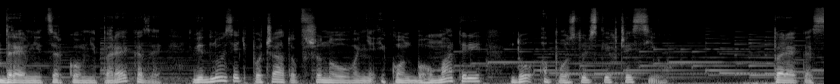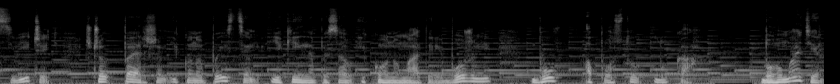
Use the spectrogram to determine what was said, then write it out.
Древні церковні перекази відносять початок вшановування ікон Богоматері до апостольських часів. Переказ свідчить, що першим іконописцем, який написав ікону Матері Божої, був апостол Лука. Богоматір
